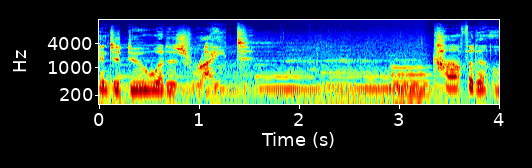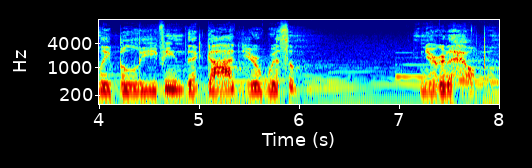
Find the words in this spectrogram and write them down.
and to do what is right, confidently believing that God, you're with them and you're going to help them.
